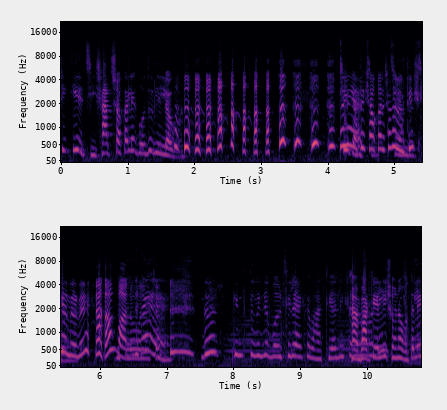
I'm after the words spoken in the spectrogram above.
শিখিয়েছি সাত সকালে গধূলি লগন ঠিক ঠিক আছে আছে, সকাল সকাল উঠিস কেন রে ভালো বলেছে হ্যাঁ। কিন্তু তুমি যে বলছিলে একটা ভাটিয়ালি হ্যাঁ ভাটিয়ালি শোনাবো। তাহলে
